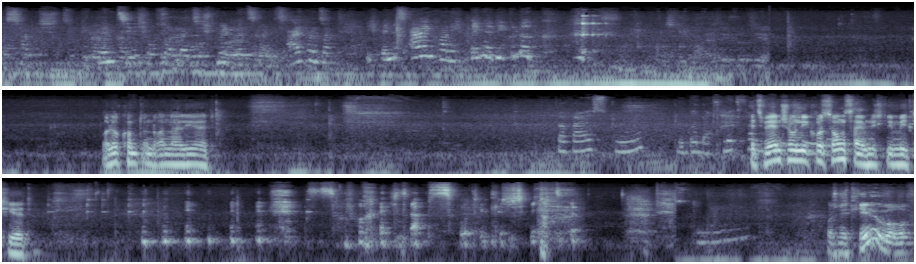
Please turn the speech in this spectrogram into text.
das habe ich. Sie nimmt sie nicht hoch, sondern sie spielt mit so als Einhorn und sagt, ich bin das Einhorn, ich bringe dir Glück. Wollo kommt und randaliert. Da weißt du, Jetzt werden schon die Croissants heimlich limitiert. Das ist aber auch echt eine absurde Geschichte. Wo ist denn die Kleine überhaupt?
